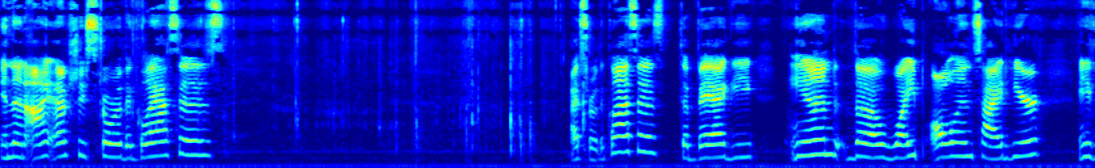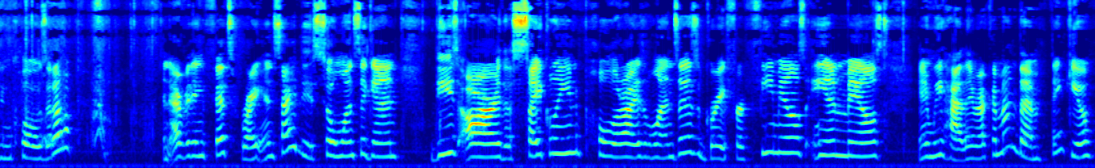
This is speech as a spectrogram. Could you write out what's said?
And then I actually store the glasses. I store the glasses, the baggie, and the wipe all inside here. And you can close it up and everything fits right inside these. So once again, these are the Cycling Polarized lenses, great for females and males, and we highly recommend them. Thank you.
